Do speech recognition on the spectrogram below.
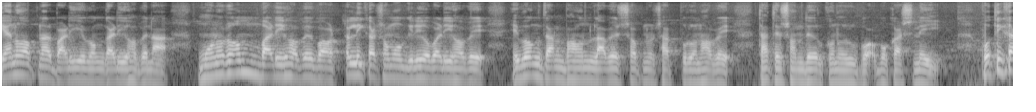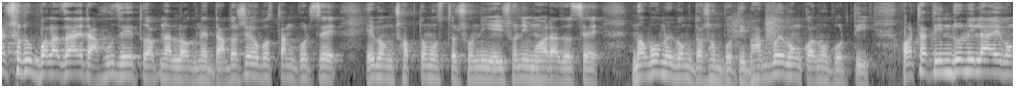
কেন আপনার বাড়ি এবং গাড়ি হবে না? মনোরম বাড়ি হবে বা অট্টালিকা সম গৃহবাড়ি হবে এবং যানবাহন লাভের স্বপ্ন সাত পূরণ হবে, তাতে সন্দেহের কোনো রূপ অবকাশ নেই। প্রতিকার স্বরূপ বলা যায়, রাহু যেহেতু আপনার লগ্নের দ্বাদশে অবস্থান করছে এবং সপ্তমস্ত শনি, এই শনি মহারাজ হচ্ছে নবম এবং দশমপতি ভাগ্য এবং কর্মপর্তি। অর্থাৎ ইন্দ্রনীলা এবং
